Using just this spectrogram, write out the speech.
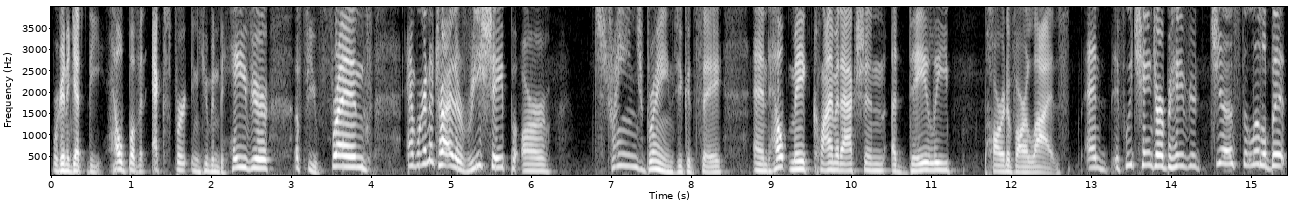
We're going to get the help of an expert in human behavior, a few friends, and we're going to try to reshape our strange brains, you could say, and help make climate action a daily part of our lives. And if we change our behavior just a little bit,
